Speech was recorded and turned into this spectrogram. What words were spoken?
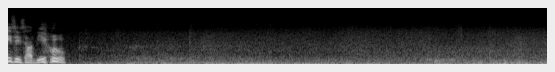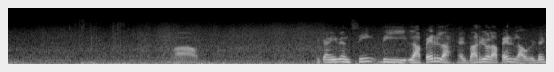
this is a view. Wow. You can even see the La Perla, el barrio La Perla over there.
